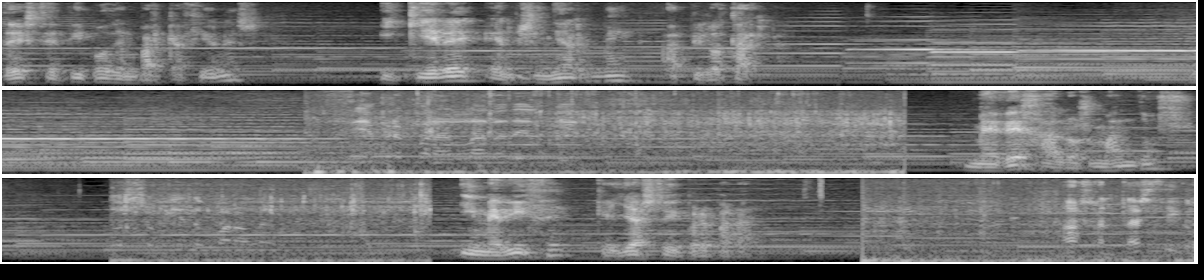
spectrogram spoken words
de este tipo de embarcaciones y quiere enseñarme a pilotarla. Me deja los mandos y me dice que ya estoy preparado. Ah, fantástico.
